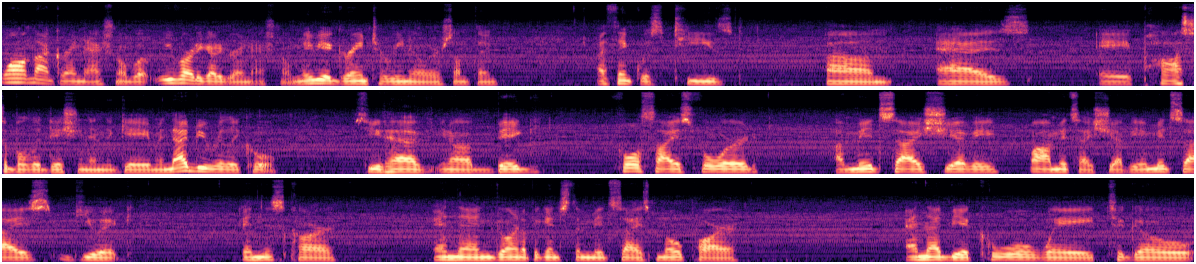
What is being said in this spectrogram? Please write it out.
well, not Grand National, but we've already got a Grand National. Maybe a Gran Torino or something. I think was teased um, as a possible addition in the game, and that'd be really cool. So you'd have, you know, a big, full-size Ford, a mid-size Chevy, well, a mid-size Chevy, a mid-size Buick in this car, and then going up against the mid-size Mopar, and that'd be a cool way to go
